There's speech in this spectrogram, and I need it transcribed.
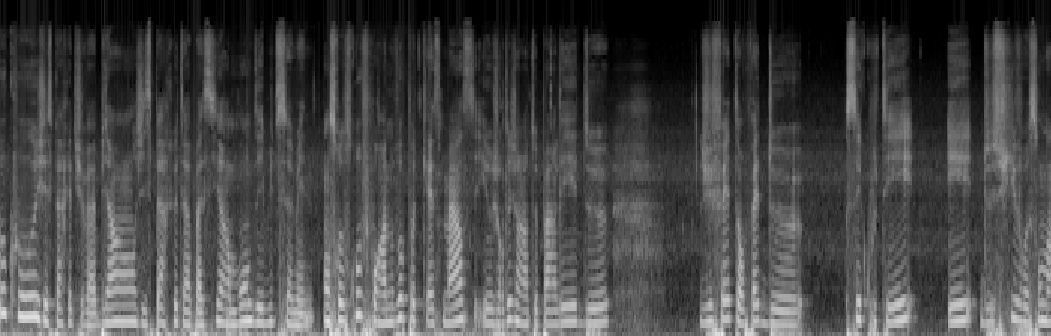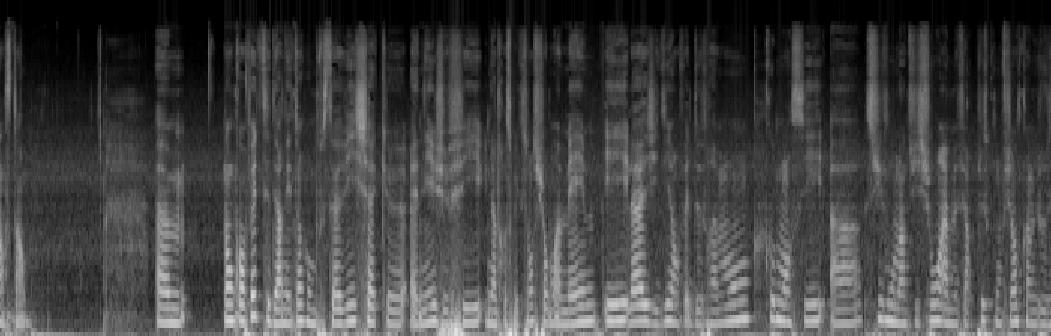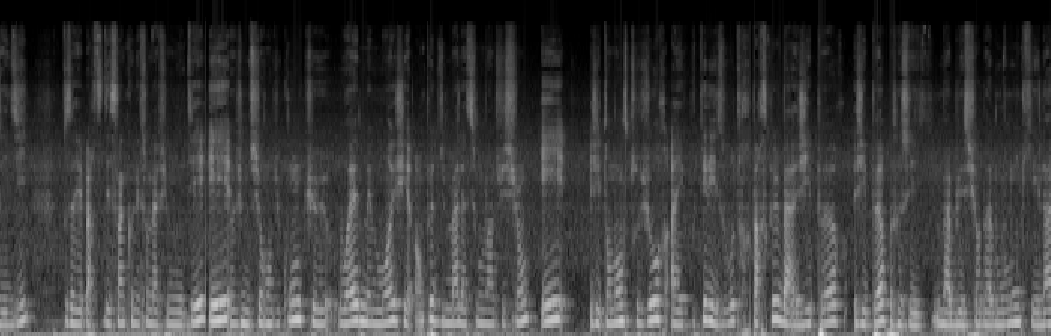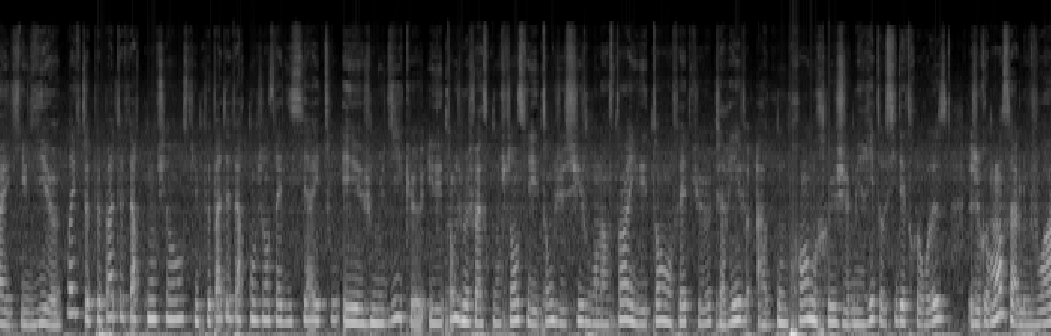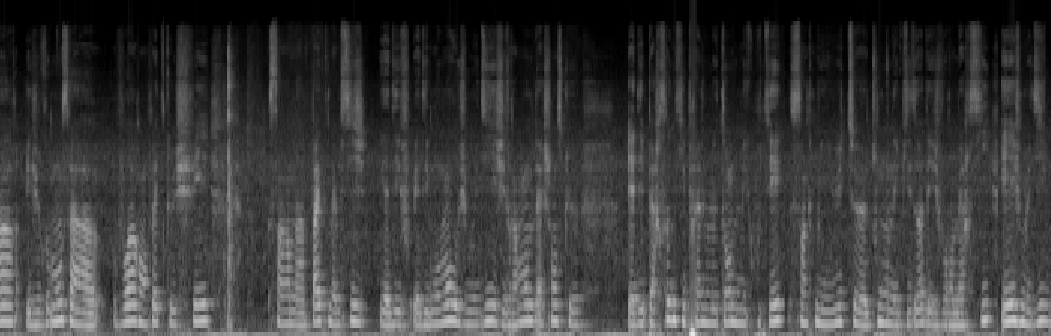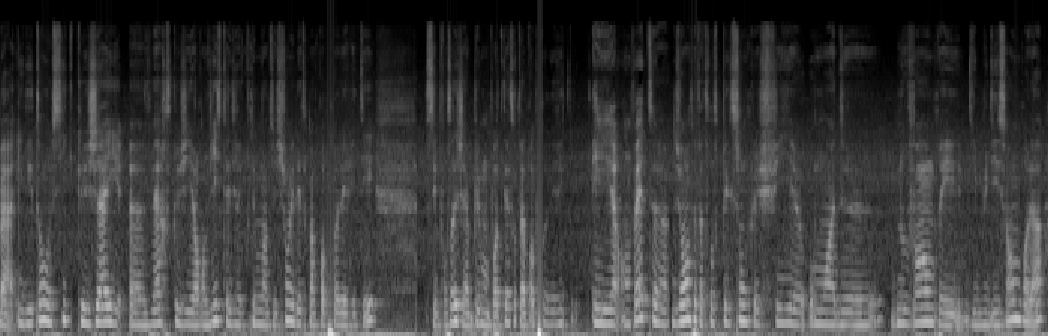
Coucou, j'espère que tu vas bien, j'espère que tu as passé un bon début de semaine. On se retrouve pour un nouveau podcast Mars et aujourd'hui j'aimerais te parler de du fait en fait de s'écouter et de suivre son instinct. Euh, donc en fait ces derniers temps comme vous savez chaque euh, année je fais une introspection sur moi-même et là j'ai dit en fait de vraiment commencer à suivre mon intuition, à me faire plus confiance comme je vous ai dit vous avez partie des cinq connexions de la féminité. Et je me suis rendu compte que, ouais, même moi, j'ai un peu du mal à suivre mon intuition. Et j'ai tendance toujours à écouter les autres parce que bah, j'ai peur. J'ai peur parce que c'est ma blessure d'amour qui est là et qui dit euh, Ouais, tu ne peux pas te faire confiance, tu ne peux pas te faire confiance, Alicia et tout. Et je me dis qu'il est temps que je me fasse confiance, il est temps que je suive mon instinct, il est temps en fait que j'arrive à comprendre que je mérite aussi d'être heureuse. Je commence à le voir et je commence à voir en fait que je fais ça a un impact, même si il y, y a des moments où je me dis j'ai vraiment de la chance que il y a des personnes qui prennent le temps de m'écouter 5 minutes euh, tout mon épisode et je vous remercie. Et je me dis, bah, il est temps aussi que j'aille euh, vers ce que j'ai envie, c'est-à-dire écouter mon intuition et d'être ma propre vérité. C'est pour ça que j'ai appelé mon podcast sur ta propre vérité. Et en fait, euh, durant cette introspection que je fais au mois de novembre et début décembre, là,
